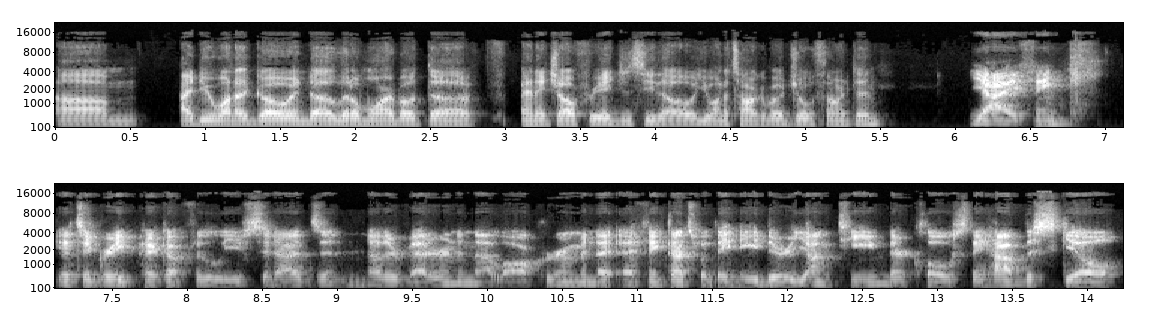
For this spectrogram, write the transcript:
Um, I do want to go into a little more about the NHL free agency, though. You want to talk about Joe Thornton? Yeah, I think it's a great pickup for the Leafs. It adds another veteran in that locker room, and I think that's what they need. They're a young team. They're close. They have the skill.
